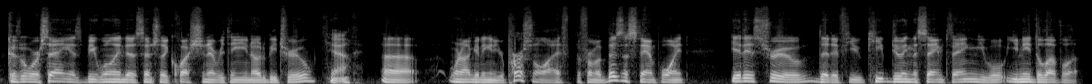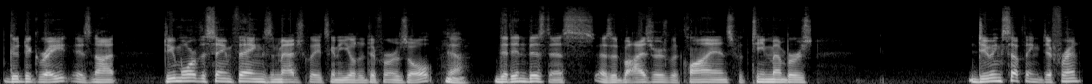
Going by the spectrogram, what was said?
Because what we're saying is be willing to essentially question everything you know to be true. Yeah, uh, we're not getting into your personal life, but from a business standpoint, it is true that if you keep doing the same thing, you will you need to level up. Good to great is not do more of the same things and magically it's going to yield a different result. yeah, That in business, as advisors with clients, with team members, doing something different,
